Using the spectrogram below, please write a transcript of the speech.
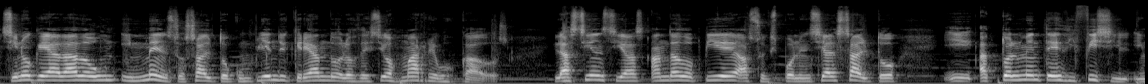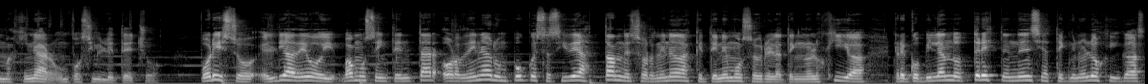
sino que ha dado un inmenso salto cumpliendo y creando los deseos más rebuscados. Las ciencias han dado pie a su exponencial salto y actualmente es difícil imaginar un posible techo. Por eso, el día de hoy vamos a intentar ordenar un poco esas ideas tan desordenadas que tenemos sobre la tecnología, recopilando tres tendencias tecnológicas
